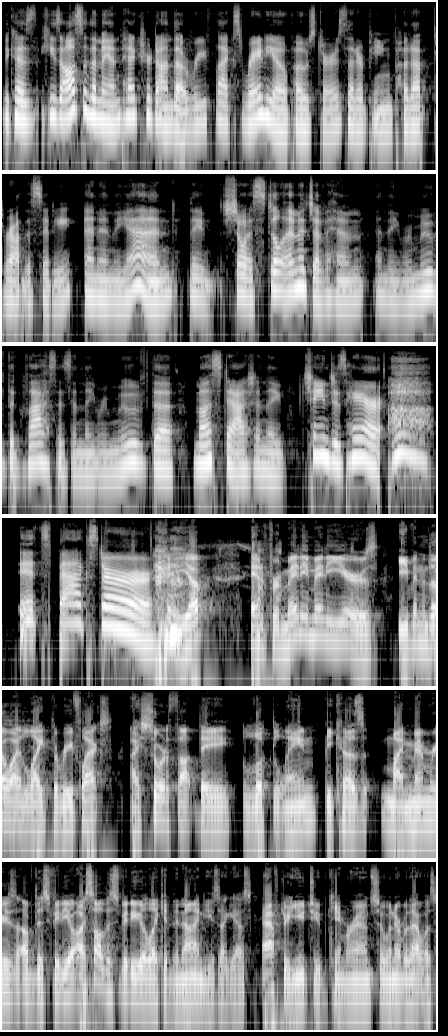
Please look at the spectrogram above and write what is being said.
because he's also the man pictured on the Reflex radio posters that are being put up throughout the city. And in the end, they show a still image of him and they remove the glasses and they remove the mustache and they change his hair. it's Baxter. yep. And for many, many years, even though I liked the reflex, I sort of thought they looked lame because my memories of this video, I saw this video like in the 90s, I guess, after YouTube came around. So whenever that was,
